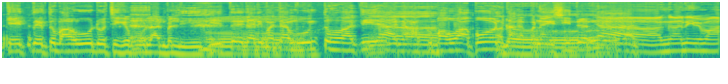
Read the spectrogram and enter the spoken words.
Kereta tu baru 2-3 bulan beli Kita Oh. jadi macam runtuh hati lah. Nak aku bawa pun Tak Aduh. pernah accident kan Yelah Angah ni memang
